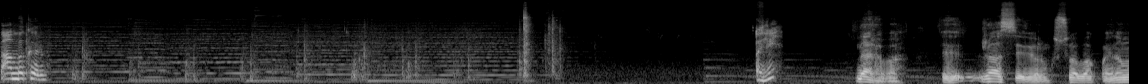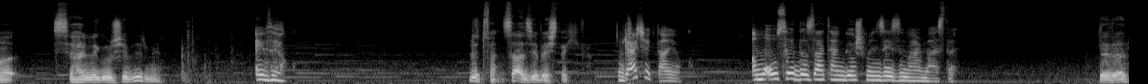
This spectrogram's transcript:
Ben bakarım. Ali? Merhaba. Ee, rahatsız ediyorum kusura bakmayın ama Seher'le görüşebilir miyim? Evde yok. Lütfen sadece beş dakika. Gerçekten yok. Ama olsaydı da zaten görüşmenize izin vermezdim. Neden?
